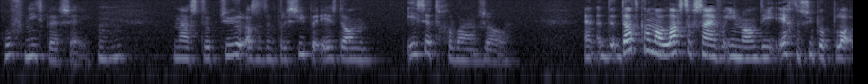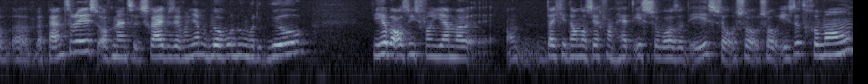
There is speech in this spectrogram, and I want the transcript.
hoeft niet per se. Mhm. Maar structuur, als het een principe is, dan is het gewoon zo. En dat kan al lastig zijn voor iemand die echt een super uh, is. Of mensen schrijven zeggen van ja, maar ik wil gewoon doen wat ik wil. Die hebben als iets van ja, maar dat je dan al zegt van het is zoals het is. Zo, zo, zo is het gewoon.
